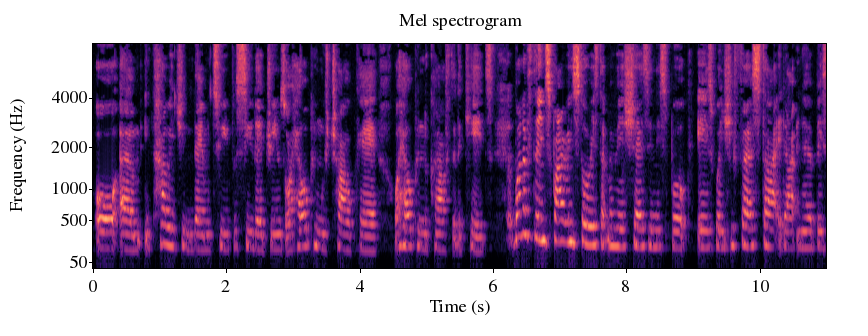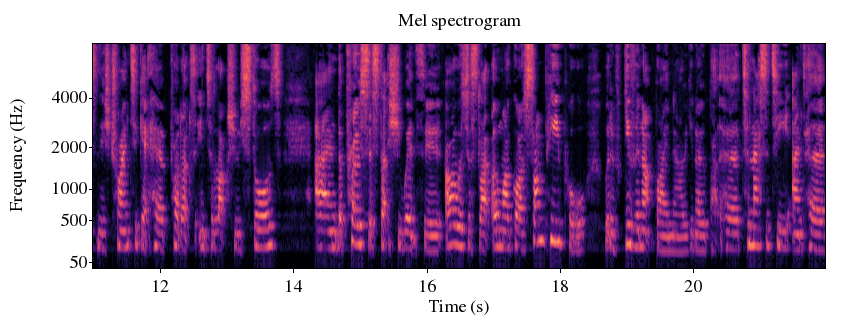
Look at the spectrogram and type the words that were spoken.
or um, encouraging them to pursue their dreams or helping with childcare or helping look after the kids. One of the inspiring stories that Maria shares in this book is when she first started out in her business trying to get her products into luxury stores and the process that she went through, I was just like, oh my gosh, some people would have given up by now, you know, but her tenacity and her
